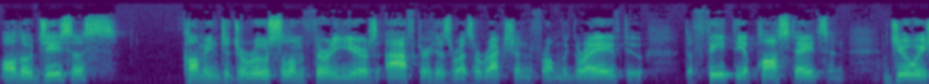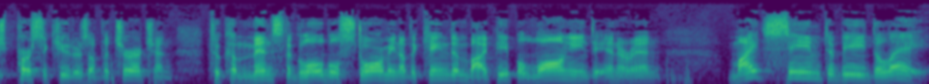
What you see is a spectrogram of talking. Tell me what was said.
Although Jesus, coming to Jerusalem 30 years after his resurrection from the grave to defeat the apostates and Jewish persecutors of the church and to commence the global storming of the kingdom by people longing to enter in, might seem to be delayed.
